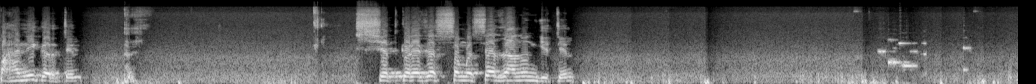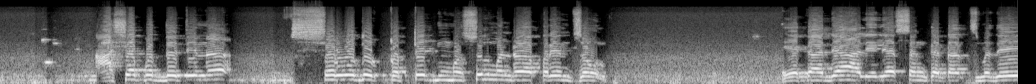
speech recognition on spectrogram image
पाहणी करतील. शेतकऱ्याच्या समस्या जाणून घेतील. अशा पद्धतीनं सर्वदूर प्रत्येक महसूल मंडळापर्यंत जाऊन एखाद्या आलेल्या संकटामध्ये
